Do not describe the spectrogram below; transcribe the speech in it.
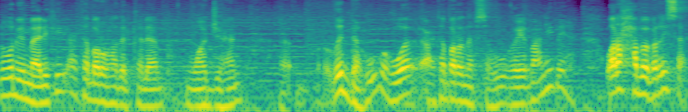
نور المالكي اعتبروا هذا الكلام موجها ضده وهو اعتبر نفسه غير معني به. ورحب بالرسالة.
